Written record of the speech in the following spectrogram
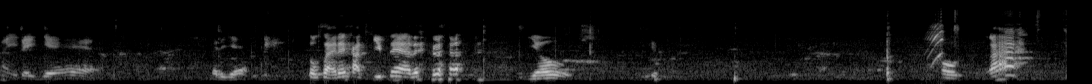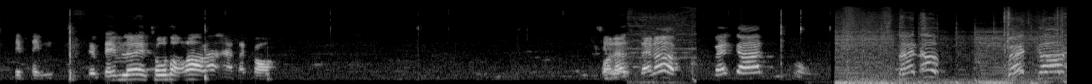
ไม่ได้แย่ ไม่ได้แย่ สงสัยได้คัดคลิปแน่เลย โยโอ้อะเต็มเต็มเต็มเต็มๆเลย โชว์สองรอบแล้วอะตัดกองขอแล้วแซนด์อัพแวนการ์ด Stand up Vanguard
